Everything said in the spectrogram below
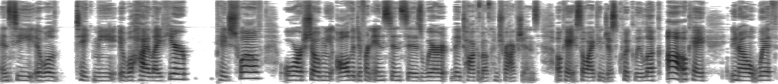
and see it will take me, it will highlight here, page 12, or show me all the different instances where they talk about contractions. Okay, so I can just quickly look, ah, okay, you know, with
